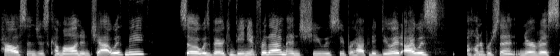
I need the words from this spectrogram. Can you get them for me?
house and just come on and chat with me so it was very convenient for them and she was super happy to do it i was 100% nervous,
